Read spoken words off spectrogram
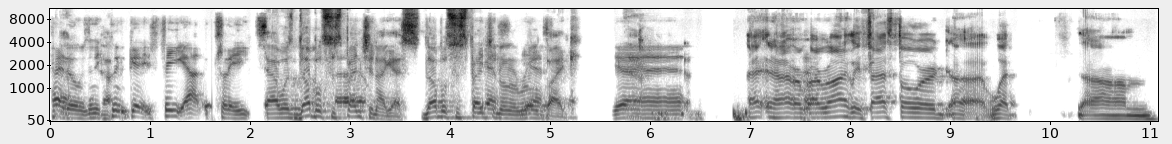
pedals, and he yeah. couldn't get his feet out the cleats. Yeah, it was double suspension, I guess. Double suspension Uh, yes, on a road yes. bike. Yeah, And uh, ironically, fast forward, uh, what, um,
